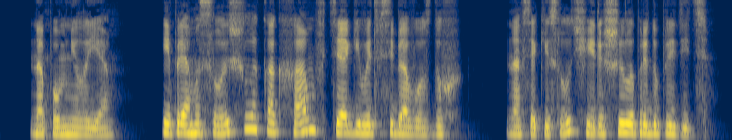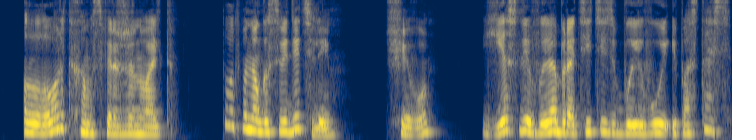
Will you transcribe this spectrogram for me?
— напомнила я. И прямо слышала, как хам втягивает в себя воздух. На всякий случай решила предупредить. «Лорд Хамсферженвальд, тут много свидетелей». «Чего?» «Если вы обратитесь в боевую ипостась,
